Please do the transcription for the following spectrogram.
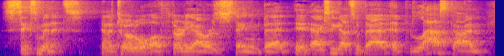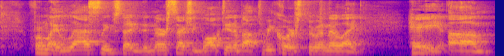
six minutes in a total of 30 hours of staying in bed. It actually got so bad at the last time for my last sleep study, the nurse actually walked in about three quarters through and they're like, hey, um,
